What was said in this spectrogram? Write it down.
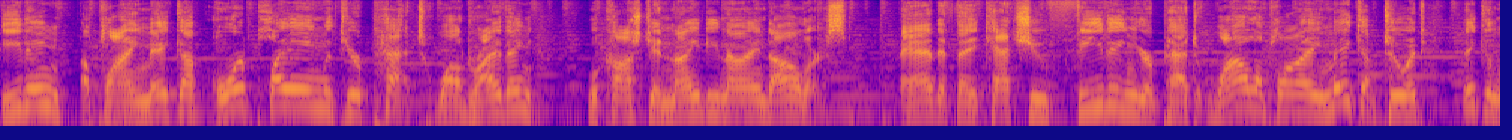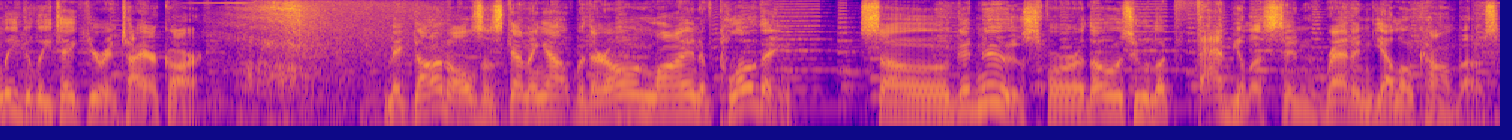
Eating, applying makeup, or playing with your pet while driving will cost you $99. And if they catch you feeding your pet while applying makeup to it, they can legally take your entire car. McDonald's is coming out with their own line of clothing. So good news for those who look fabulous in red and yellow combos.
